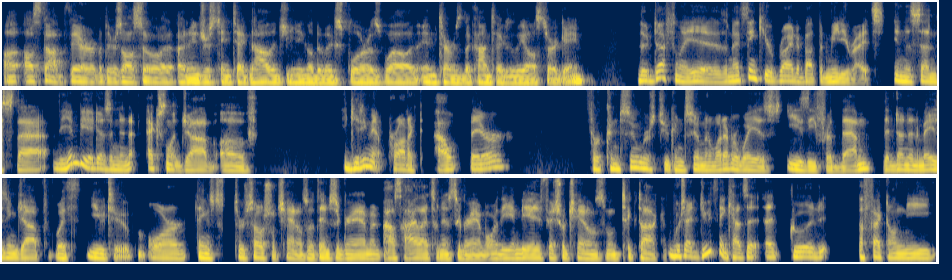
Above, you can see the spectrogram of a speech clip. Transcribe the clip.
I'll, I'll stop there, but there's also a, an interesting technology angle to explore as well in, in terms of the context of the All Star game. There definitely is. And I think you're right about the rights in the sense that the NBA does an excellent job of getting that product out there for consumers to consume in whatever way is easy for them. They've done an amazing job with YouTube or things through social channels with Instagram and House Highlights on Instagram or the NBA official channels on TikTok, which I do think has a, a good effect on the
